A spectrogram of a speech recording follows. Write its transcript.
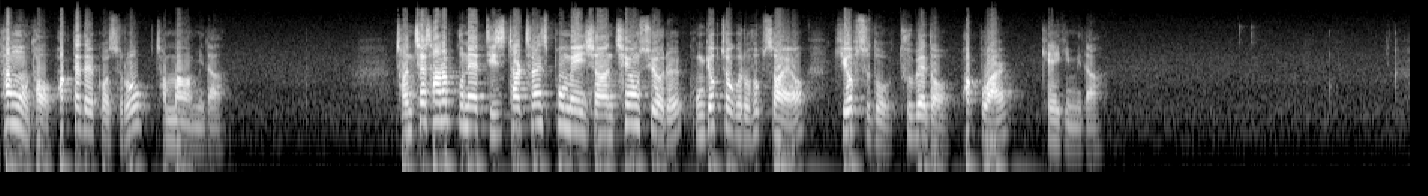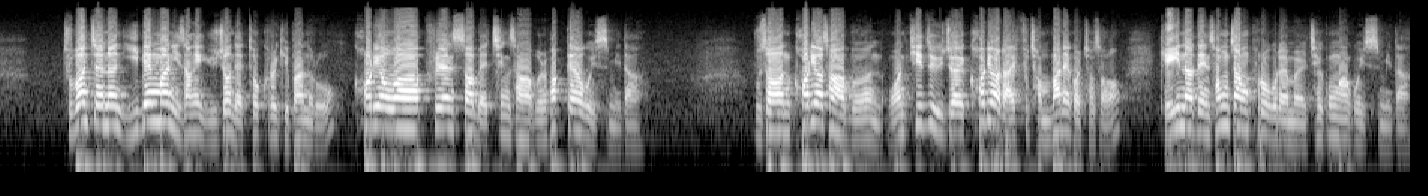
향후 더 확대될 것으로 전망합니다. 전체 산업군의 디지털 트랜스포메이션 채용 수요를 공격적으로 흡수하여 기업 수도 두 배 더 확보할 계획입니다. 두 번째는 200만 이상의 유저 네트워크를 기반으로 커리어와 프리랜서 매칭 사업을 확대하고 있습니다. 우선 커리어 사업은 원티드 유저의 커리어 라이프 전반에 걸쳐서 개인화된 성장 프로그램을 제공하고 있습니다.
